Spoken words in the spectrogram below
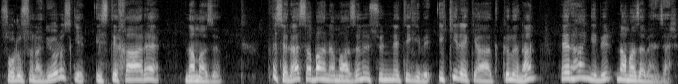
sorusuna diyoruz ki istihare namazı mesela sabah namazının sünneti gibi iki rekat kılınan herhangi bir namaza benzer.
